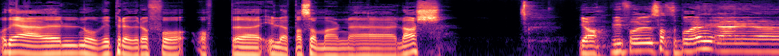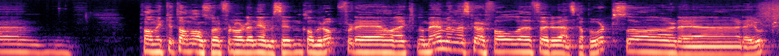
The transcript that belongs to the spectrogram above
og det er vel noe vi prøver å få opp i løpet av sommeren, Lars? Ja, vi får satse på det. Jeg kan ikke ta noe ansvar for når den hjemmesiden kommer opp, for det har jeg ikke noe med. Men jeg skal i hvert fall eh, føre regnskapet vårt, så er det, er det gjort.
